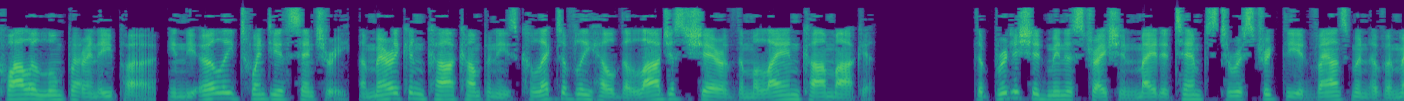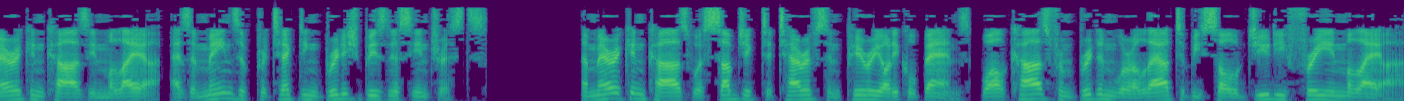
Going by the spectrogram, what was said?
Kuala Lumpur, and Ipoh. In the early 20th century, American car companies collectively held the largest share of the Malayan car market. The British administration made attempts to restrict the advancement of American cars in Malaya, as a means of protecting British business interests. American cars were subject to tariffs and periodical bans, while cars from Britain were allowed to be sold duty-free in Malaya.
